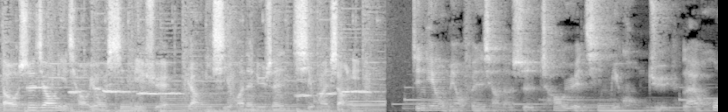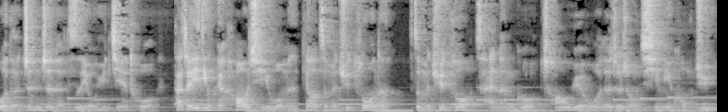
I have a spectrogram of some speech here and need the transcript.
导师教你巧用心理学，让你喜欢的女生喜欢上你。今天我们要分享的是超越亲密恐惧，来获得真正的自由与解脱。大家一定会好奇，我们要怎么去做呢？怎么去做才能够超越我的这种亲密恐惧？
